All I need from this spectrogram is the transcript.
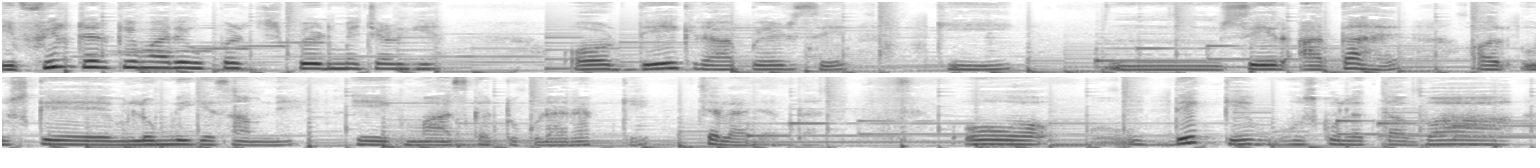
ये फिर डर के मारे ऊपर पेड़ में चढ़ गया और देख रहा पेड़ से कि शेर आता है और उसके लोमड़ी के सामने एक मांस का टुकड़ा रख के चला जाता है। वो देख के उसको लगता, वाह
